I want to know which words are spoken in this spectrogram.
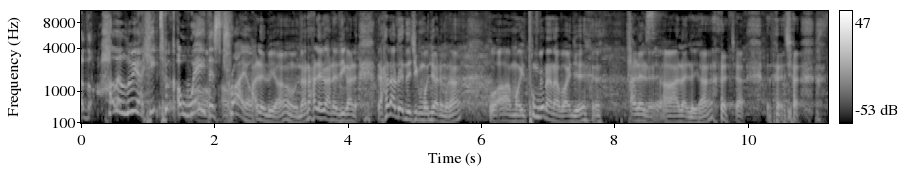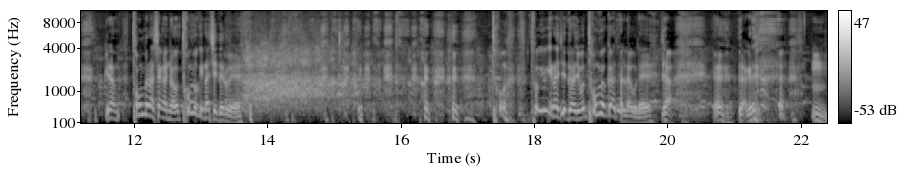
uh, hallelujah, he took away this trial. 할렐루야. 어, 나는 할렐루야 안 해. 네가 할렐루야 했는데 지금 뭔지 아는구나. 와, 뭐 통변하나 봐 이제. 할렐루야. 아, 할렐루야. 자, 자, 그냥 통변할 생각 말고 통역이나 제대로 해. 통, 통역이나 제대로 하지만 통역까지 하려고 그래. 자, 예, 자, 그래. 음.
